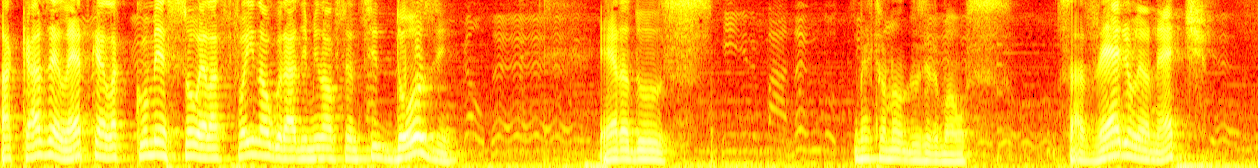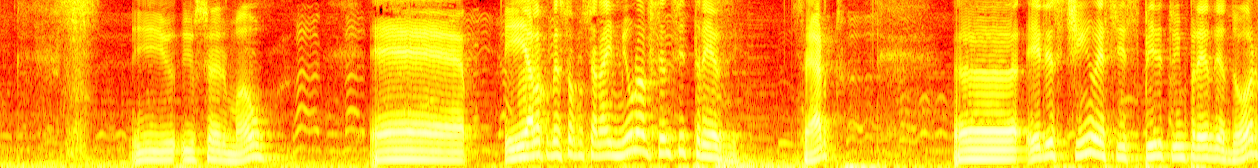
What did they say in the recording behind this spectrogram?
a Casa Elétrica, ela começou, ela foi inaugurada em 1912. Era dos como é que é o nome dos irmãos? Savério Leonetti e, e o seu irmão. É, E ela começou a funcionar em 1913, certo? Uh, eles tinham esse espírito empreendedor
